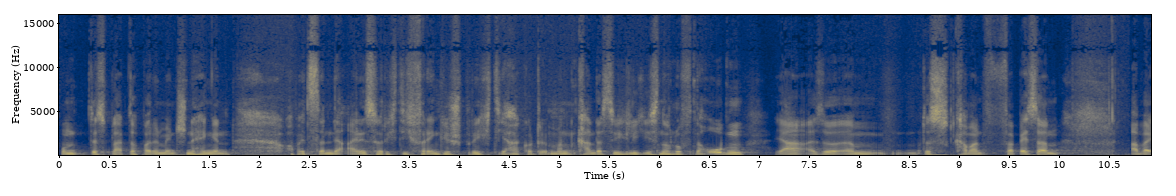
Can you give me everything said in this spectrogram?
und das bleibt auch bei den Menschen hängen. Ob jetzt dann der eine so richtig Fränkisch spricht, ja Gott, man kann das sicherlich, ist noch Luft nach oben, ja, also ähm, das kann man verbessern. Aber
